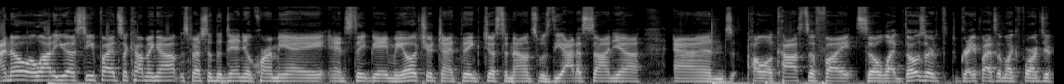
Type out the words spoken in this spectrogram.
I know a lot of UFC fights are coming up, especially the Daniel Cormier and Stipe Miocic, and I think just announced was the Adesanya and Paulo Costa fight. So like those are great fights. I'm like forward to,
